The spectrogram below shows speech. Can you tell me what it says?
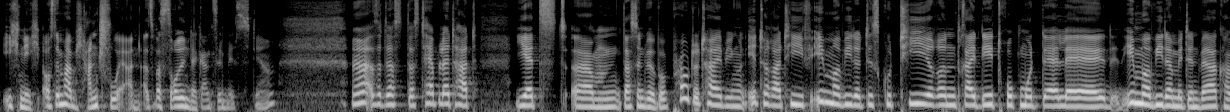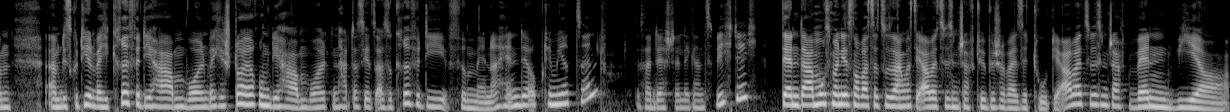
ich nicht. Außerdem habe ich Handschuhe an. Also was soll denn der ganze Mist, ja? Ja also das, das Tablet hat jetzt, ähm, da sind wir über Prototyping und iterativ immer wieder diskutieren, 3D-Druckmodelle, immer wieder mit den Werkern ähm, diskutieren, welche Griffe die haben wollen, welche Steuerung die haben wollten. Hat das jetzt also Griffe, die für Männerhände optimiert sind? Das ist an der Stelle ganz wichtig. Denn da muss man jetzt noch was dazu sagen, was die Arbeitswissenschaft typischerweise tut. Die Arbeitswissenschaft, wenn wir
